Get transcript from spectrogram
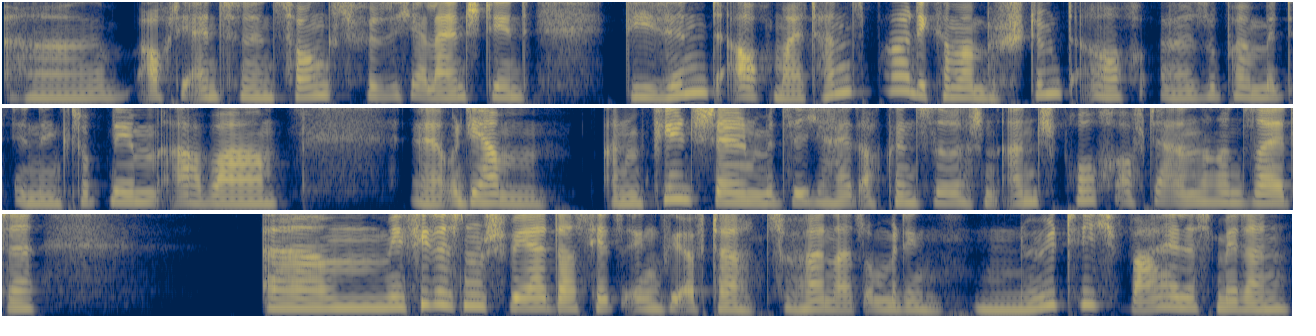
äh, auch die einzelnen Songs für sich alleinstehend, die sind auch mal tanzbar, die kann man bestimmt auch äh, super mit in den Club nehmen, aber äh, und die haben an vielen Stellen mit Sicherheit auch künstlerischen Anspruch auf der anderen Seite. Ähm, mir fiel es nur schwer, das jetzt irgendwie öfter zu hören als unbedingt nötig, weil es mir dann,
